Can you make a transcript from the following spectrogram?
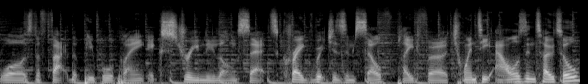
was the fact that people were playing extremely long sets. Craig Richards himself played for 20 hours in total,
